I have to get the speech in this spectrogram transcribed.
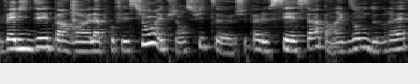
validés par la profession. Et puis ensuite, je sais pas, le CSA, par exemple, devrait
